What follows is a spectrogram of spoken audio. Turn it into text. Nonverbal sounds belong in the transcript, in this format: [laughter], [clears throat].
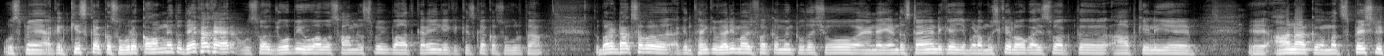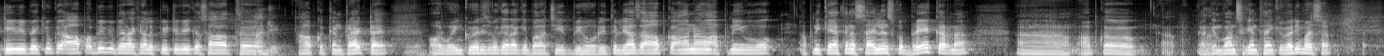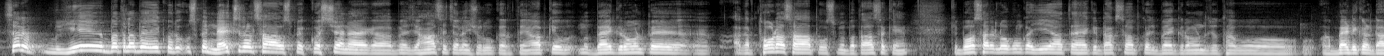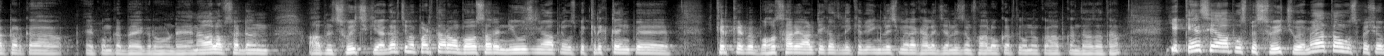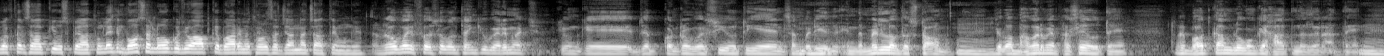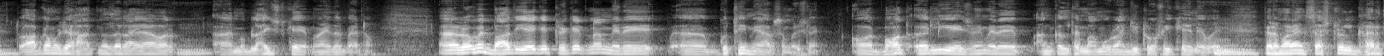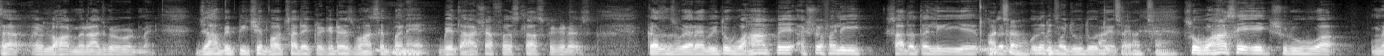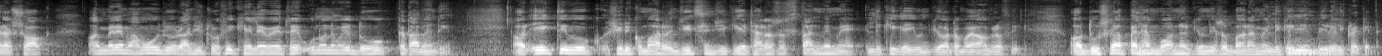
उसमें अगर किसका कसूर है। कौम ने तो देखा खैर उस वक्त जो भी हुआ वो सामने उस पर भी बात करेंगे कि किसका कसूर था। तो बड़ा डॉक्टर साहब I can thank you very much for coming to the show and I understand कि ये बड़ा मुश्किल होगा इस वक्त आपके लिए आना मत स्पेशली टीवी पे क्योंकि आप अभी भी मेरा ख्याल है पीटीवी के साथ हाँ आपका कंट्रैक्ट है और वो इंक्वायरीज वगैरह की बातचीत भी हो रही तो लिहाजा आपका आना अपनी वो अपनी कहते हैं ना साइलेंस को ब्रेक करना आपका again once again thank you very much sir sir ये मतलब एक उस पर नेचुरल सा उस पर क्वेश्चन आएगा। मैं यहाँ से चलें, शुरू करते हैं। आपके बैकग्राउंड पे अगर थोड़ा सा आप उसमें बता सकें कि बहुत सारे लोगों का ये आता है कि डॉक्टर साहब का बैकग्राउंड जो था वो मेडिकल डॉक्टर का एक उनका बैकग्राउंड है। एंड ऑल ऑफ़ सडन आपने स्विच किया। अगरचे मैं पढ़ता रहा हूँ बहुत सारे न्यूज़ में आपने उस पर क्रिकेटिंग पे क्रिकेट पे बहुत सारे आर्टिकल्स लिखे जो इंग्लिश मेरा ख्याल है जर्नलिज्म फॉलो करते हैं उन्हें आपका अंदाज़ा था। ये कैसे आप उस पर स्विच हुए? मैं आता हूँ उस पर शोब अख्तर साहब की उस पर आता हूँ लेकिन बहुत सारे लोग जो आपके बारे में थोड़ा सा जानना चाहते होंगे। रो भाई first of all thank you very much क्योंकि जब कंट्रोवर्सी होती है and somebody in the middle of the storm जब आप भवर में फंसे होते हैं तो फिर बहुत कम लोगों के हाथ नज़र आते हैं। हम्म। तो आपका मुझे हाथ नज़र आया और आई एम ओब्लाइज के मैं इधर बैठा हूँ। रो भाई बात यह है कि क्रिकेट ना मेरे गुत्थी में आप समझ लें। और बहुत अर्ली एज में मेरे अंकल थे मामू रांझी ट्रॉफी खेले हुए। फिर हमारा इंसेस्ट्रल घर था लाहौर में राजगढ़ रोड में जहाँ पे पीछे बहुत सारे क्रिकेटर्स वहाँ से बने। बेतहाशा फ़र्स्ट क्लास क्रिकेटर्स कजन्स वगैरह भी तो वहाँ पे अशरफ अली सादत अली ये उधर अच्छा, उधर ही अच्छा, मौजूद होते अच्छा, थे अच्छा। सो वहाँ से एक शुरू हुआ मेरा शौक़ और मेरे मामू जो रांझी ट्रॉफी खेले हुए थे उन्होंने मुझे दो किताबें दी और एक थी वो श्री कुमार रंजीत सिंह जी की अठारह सौ सत्तानवे में लिखी गई उनकी ऑटोबायोग्राफी और दूसरा पहलम वार्नर की 1912 में लिखी गई इंपीरियल क्रिकेट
